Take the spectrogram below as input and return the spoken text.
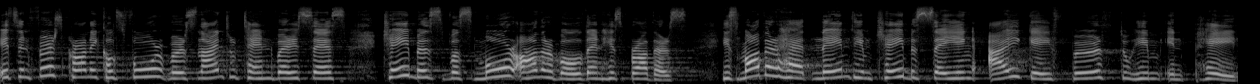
It's in First Chronicles 4, verse 9 to 10, where it says, Jabez was more honorable than his brothers. His mother had named him Jabez, saying, I gave birth to him in pain.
